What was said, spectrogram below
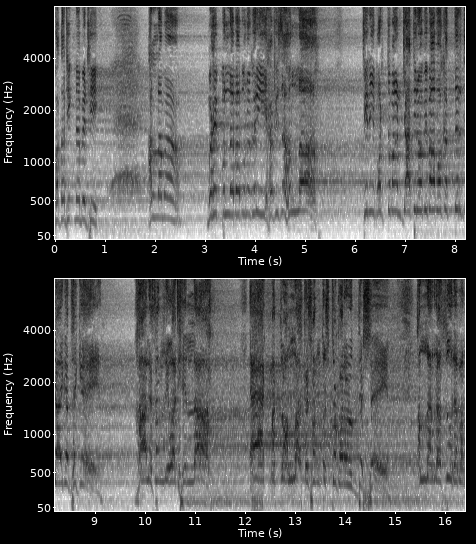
কথা ঠিক না বেঠিক আল্লামা মহিবুল্লাহ বাবু নগরী হাফিজাহুল্লাহ, তিনি বর্তমান জাতির অভিভাবকত্বের জায়গা থেকে একমাত্র আল্লাহকে সন্তুষ্ট করার উদ্দেশ্যে আল্লাহর রাসূল এবং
